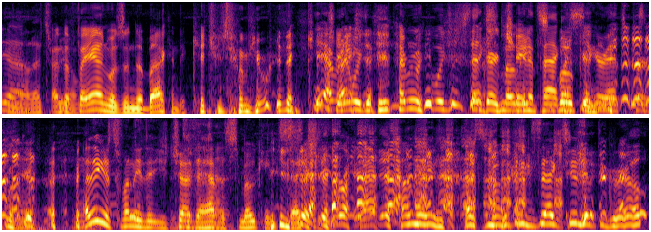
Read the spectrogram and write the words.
Yeah. No, that's And real. the fan was in the back in the kitchen, so if you were in the kitchen, right. it was just, everybody would just sit Like there smoking a pack smoking. of cigarettes. I think it's funny that you tried to have a smoking section. I mean, a smoking section at the grill.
